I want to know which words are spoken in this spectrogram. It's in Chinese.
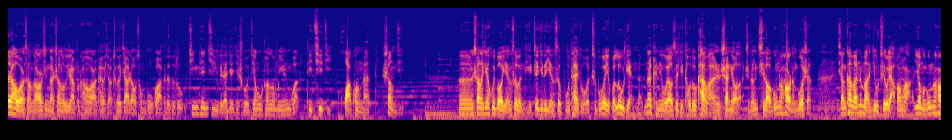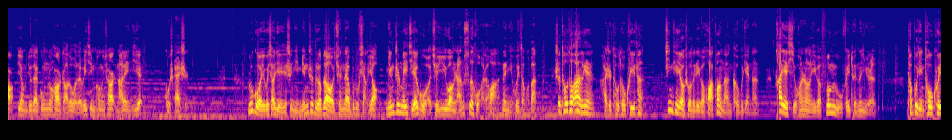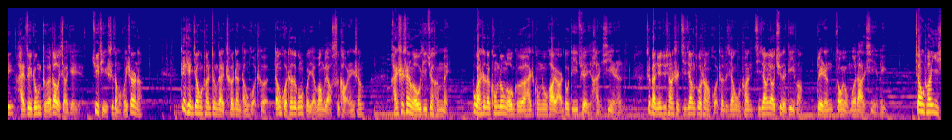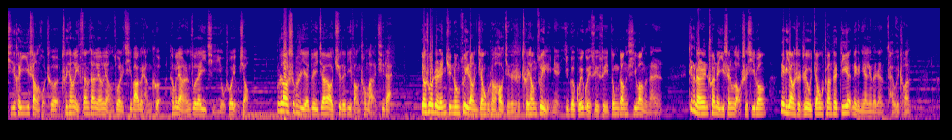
大家好，我是嗓子嗷性感上楼一点不穿玩，开个小车驾照从不挂科的嘟嘟。今天继续给大家解说《江湖川乱步鸣人馆》第七集《画框男》上集。嗯，上来先汇报颜色问题，这集的颜色不太多，只不过有个漏点的，那肯定我要自己偷偷看完删掉了，只能祈祷公众号能过审。想看完整版就只有俩方法，要么公众号，要么就在公众号找到我的微信朋友圈拿链接。故事开始。如果有个小姐姐是你明知得不到却耐不住想要，明知没结果却欲望燃似火的话，那你会怎么办？是偷偷暗恋，还是偷偷窥探？今天要说的这个画框男可不简单，他也喜欢上了一个丰乳肥臀的女人。他不仅偷窥，还最终得到了小姐姐。具体是怎么回事呢？这天，江户川正在车站等火车，等火车的功夫也忘不了思考人生。海市蜃楼的确很美，不管是在空中楼阁还是空中花园，都的确很吸引人。这感觉就像是即将坐上火车的江户川，即将要去的地方，对人总有莫大的吸引力。江户川一袭黑衣上了火车，车厢里三三两两坐着七八个乘客，他们两人坐在一起有说有笑，不知道是不是也对将要去的地方充满了期待。要说这人群中最让江户川好奇的是车厢最里面一个鬼鬼祟祟、东张西望的男人。这个男人穿着一身老式西装，那个样式只有江户川他爹那个年龄的人才会穿。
